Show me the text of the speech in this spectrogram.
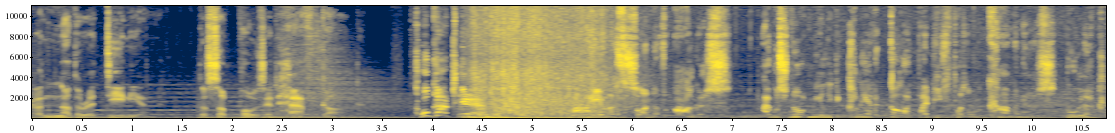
Another Edenian, the supposed half-god. Kogatia! I am a son of Argus. I was not merely declared a god by befuddled commoners, Bulak.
